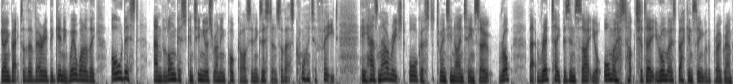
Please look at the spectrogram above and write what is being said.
going back to the very beginning. We're one of the oldest and longest continuous running podcast in existence. So that's quite a feat. He has now reached August 2019. So, Rob, that red tape is in sight. You're almost up to date. You're almost back in sync with the programme.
